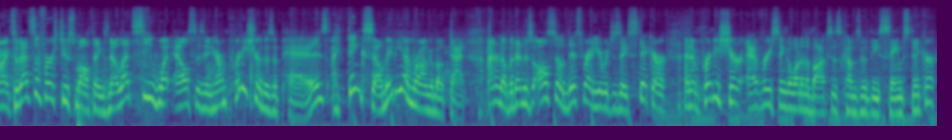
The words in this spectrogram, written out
All right, so that's the first two small things. Now let's see what else is in here. I'm pretty sure there's a Pez. I think so. Maybe I'm wrong about that. I don't know, but then there's also this right here, which is a sticker, and I'm pretty sure every single one of the boxes comes with the same sticker.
